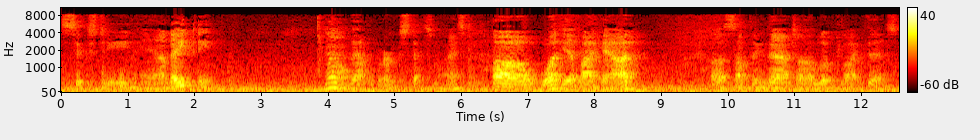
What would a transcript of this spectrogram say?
16 and 18. Well, that works. That's nice. Uh, what if I had uh, something that uh, looked like this?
